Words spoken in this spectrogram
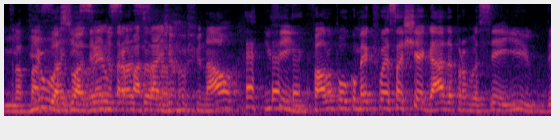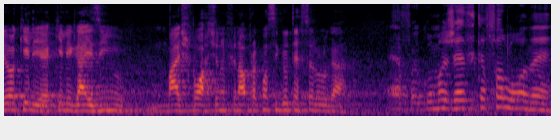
e viu a sua grande ultrapassagem no final. Enfim, fala um pouco como é que foi essa chegada pra você aí. Deu aquele, aquele gásinho mais forte no final pra conseguir o terceiro lugar. É, foi como a Jéssica falou, né?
